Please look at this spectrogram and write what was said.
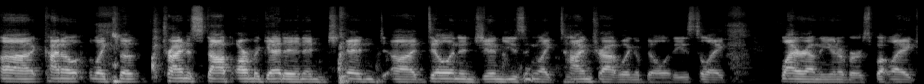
uh kind of like the trying to stop Armageddon and and uh Dylan and Jim using like time traveling abilities to like fly around the universe, but like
